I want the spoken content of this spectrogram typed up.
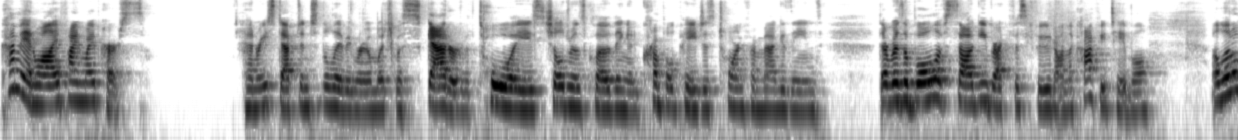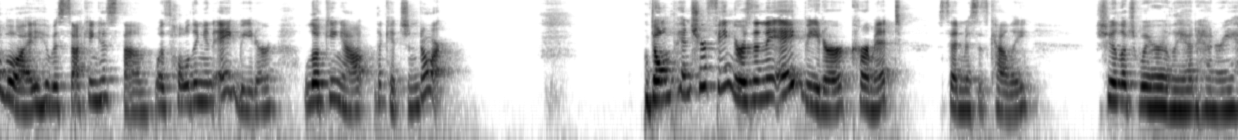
Come in while I find my purse. Henry stepped into the living room, which was scattered with toys, children's clothing, and crumpled pages torn from magazines. There was a bowl of soggy breakfast food on the coffee table. A little boy who was sucking his thumb was holding an egg beater, looking out the kitchen door. Don't pinch your fingers in the egg beater, Kermit, said Mrs. Kelly. She looked wearily at Henry.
